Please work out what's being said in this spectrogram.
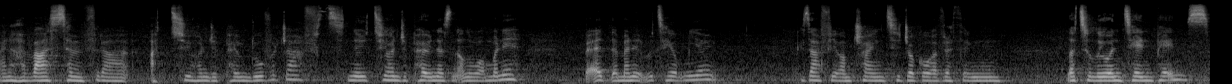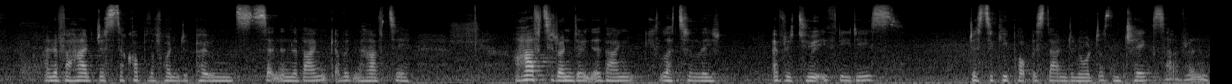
and I have asked him for a, a £200 overdraft. Now, £200 isn't a lot of money, but at the minute it would help me out because I feel I'm trying to juggle everything literally on 10 pence. And if I had just a couple of hundred pounds sitting in the bank, I wouldn't have to. I have to run down to the bank literally every two to three days just to keep up with standing orders and checks that I've written.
